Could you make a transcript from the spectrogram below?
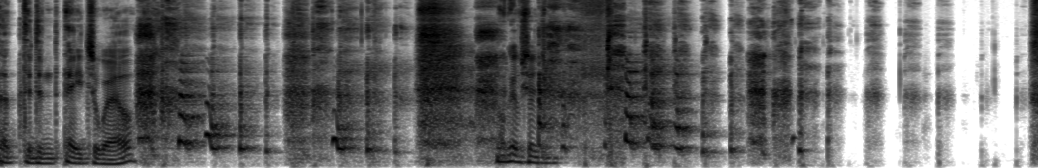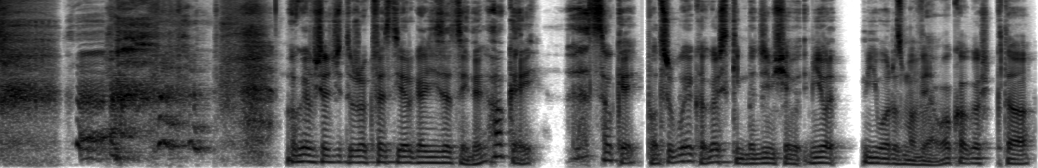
That didn't age well. Mogę wziąć. Mogę wziąć dużo kwestii organizacyjnych. Okej, that's okej. Potrzebuję kogoś, z kim będzie mi się miło, miło rozmawiało, kogoś, kto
